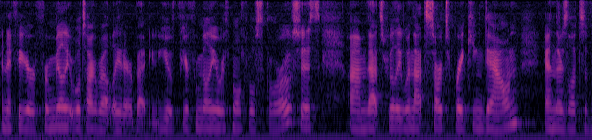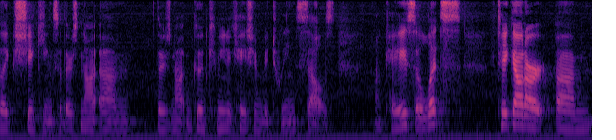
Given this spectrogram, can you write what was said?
And if you're familiar, we'll talk about later, but you, if you're familiar with multiple sclerosis, um, that's really when that starts breaking down and there's lots of like shaking. So there's not um, there's not good communication between cells. Okay, so let's take out our, um,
